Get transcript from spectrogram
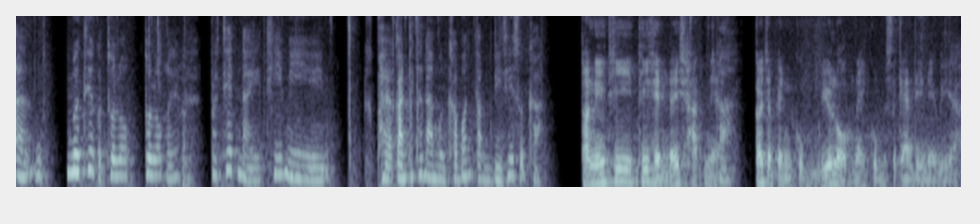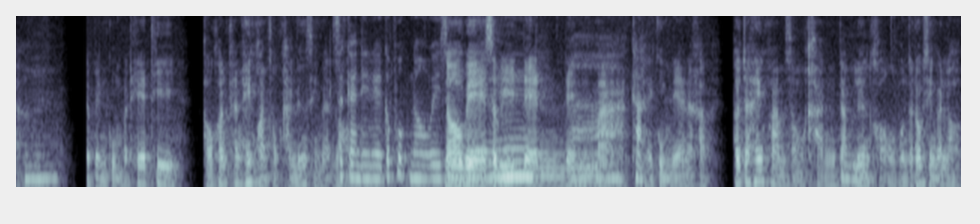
อ่าเมื่อเทียบกับทั่วโลกทั่วโลกเลยเนี่ยครับประเทศไหนที่มีการพัฒนาเมืองคาร์บอนต่ำดีที่สุดคะตอนนี้ที่ที่เห็นได้ชัดเนี่ยค่ะก็จะเป็นกลุ่มยุโรปในกลุ่มสแกนดิเนเวียอืมจะเป็นกลุ่มประเทศที่เขาค่อนข้างให้ความสำคัญเรื่องสิ่งแวดล้สอมแกนดิเนเวียก็พวกนอร์เวย์นอร์เวย์สวีเดนเดนอ่ามาร์กค่ะอะไรกลุ่มเนี้ยนะครับ เขาจะให้ความสำคัญกับอืมเรื่องของผลกระทบสิ่งแวดล้อม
